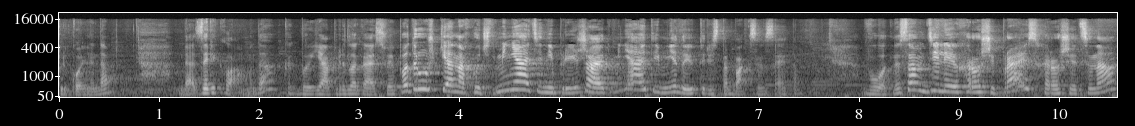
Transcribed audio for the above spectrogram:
Прикольно, да? Да, за рекламу, да? Как бы я предлагаю своей подружке, она хочет менять, они приезжают, меняют, и мне дают 300 баксов за это. Вот, на самом деле хороший прайс, хорошая цена.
